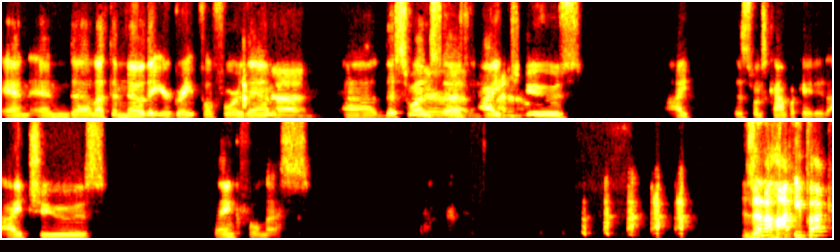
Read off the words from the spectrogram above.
and and uh, let them know that you're grateful for them. Uh, uh this one says, um, "I, I choose." Know. I this one's complicated. I choose thankfulness. Is that a hockey puck?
